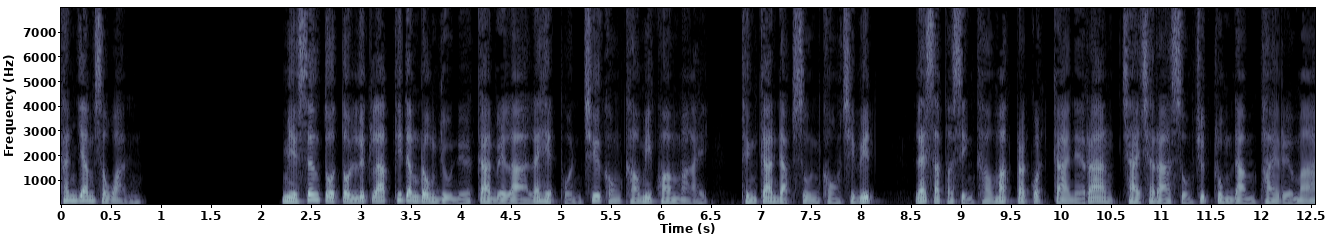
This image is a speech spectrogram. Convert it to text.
ขั้นย่ำสวรรค์เมียเซิงตัวตนลึกลับที่ดำรงอยู่เหนือการเวลาและเหตุผลชื่อของเขามีความหมาย ถึงการดับสูญของชีวิต และสรรพสิ่งเขามักปรากฏกายในร่างชายชราสวมชุดคลุมดำพายเรือไม้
